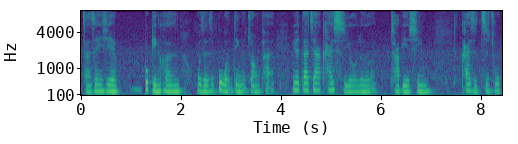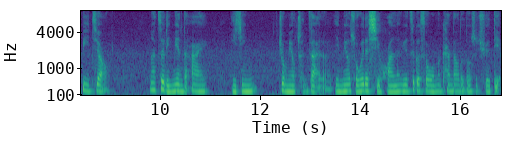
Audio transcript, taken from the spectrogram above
产生一些不平衡或者是不稳定的状态，因为大家开始有了差别心，开始锱铢必较，那这里面的爱已经就没有存在了，也没有所谓的喜欢了，因为这个时候我们看到的都是缺点。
